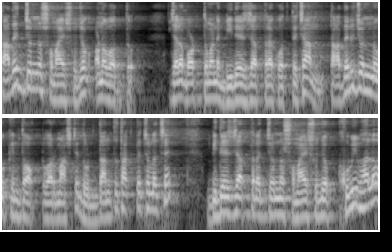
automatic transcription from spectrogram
তাদের জন্য সময় সুযোগ অনবদ্য। যারা বর্তমানে বিদেশ যাত্রা করতে চান, তাদের জন্যও কিন্তু অক্টোবর মাসটি দুর্দান্ত থাকতে চলেছে। বিদেশ যাত্রার জন্য সময় সুযোগ খুবই ভালো।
